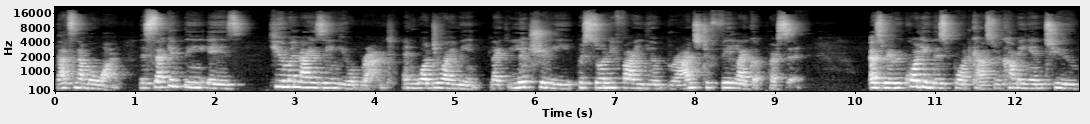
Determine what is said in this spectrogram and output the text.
That's number one. The second thing is humanizing your brand. And what do I mean? Like literally personifying your brand to feel like a person. As we're recording this podcast, we're coming into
